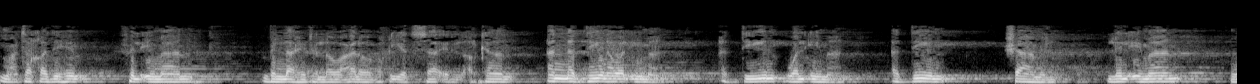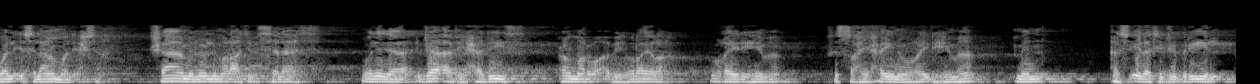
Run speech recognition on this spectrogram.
معتقدهم في الإيمان بالله جل وعلا وبقية سائر الأركان أن الدين والإيمان الدين والإيمان الدين شامل للإيمان والإسلام والإحسان شامل للمراتب الثلاث. ولذا جاء في حديث عمر وأبي هريرة وغيرهما في الصحيحين وغيرهما من أسئلة جبريل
